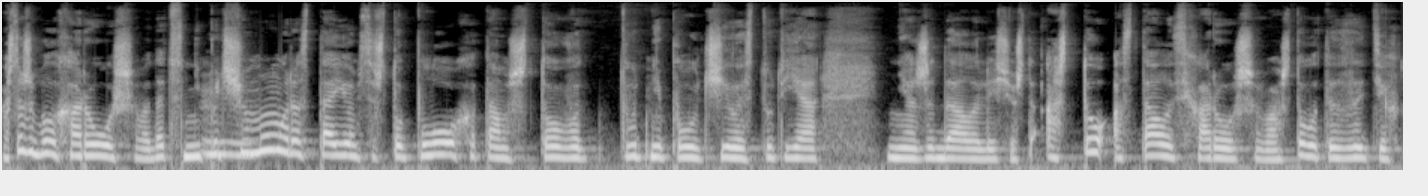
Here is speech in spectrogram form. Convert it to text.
а что же было хорошего, да, то есть не mm-hmm. почему мы расстаемся, что плохо там, что вот тут не получилось, тут я не ожидала или еще что, а что осталось хорошего, а что вот из этих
